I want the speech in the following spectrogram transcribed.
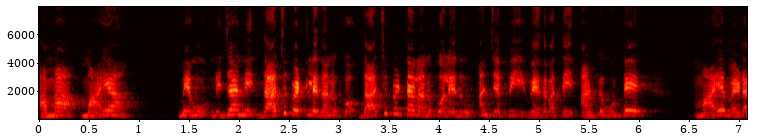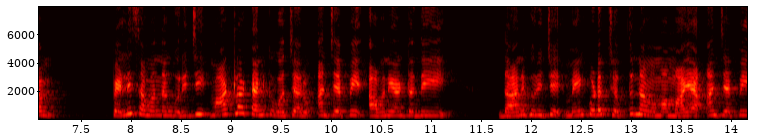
అమ్మా మాయా మేము నిజాన్ని దాచిపెట్టలేదనుకో దాచిపెట్టాలనుకోలేదు అని చెప్పి వేదవతి అంటూ ఉంటే మాయ మేడం పెళ్ళి సంబంధం గురించి మాట్లాడటానికి వచ్చారు అని చెప్పి అవని అంటుంది. దాని గురించి మేము కూడా చెప్తున్నామమ్మా మాయ అని చెప్పి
